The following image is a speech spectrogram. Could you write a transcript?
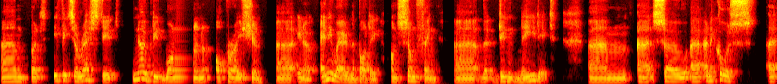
Um, but if it's arrested, nobody'd want an operation, uh, you know, anywhere in the body on something uh, that didn't need it. Um, uh, so, uh, and of course, uh,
